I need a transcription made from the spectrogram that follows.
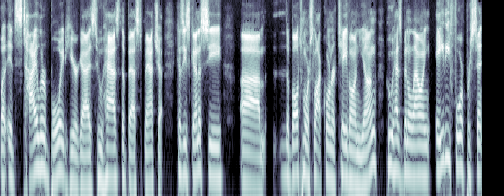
But it's Tyler Boyd here, guys, who has the best matchup because he's going to see um, the Baltimore slot corner Tavon Young, who has been allowing 84%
